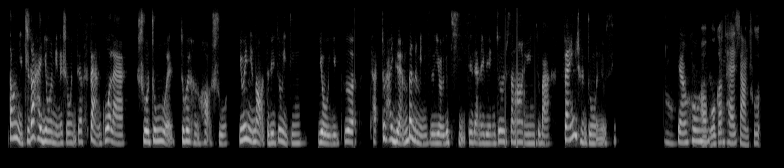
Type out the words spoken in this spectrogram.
当你知道它英文名的时候，你再反过来说中文就会很好说，因为你脑子里就已经有一个它就它原本的名字有一个体系在那边，你就是相当于你就把翻译成中文就行。哦，然后哦，我刚才想出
